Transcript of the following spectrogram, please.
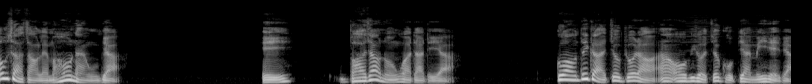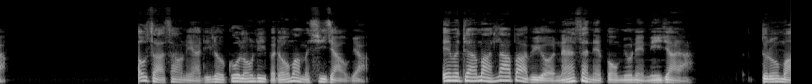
ဥစ္စာဆောင်လည်းမဟုတ်နိုင်ဘူးဗျဟေးဘာကြောင့်တော့ကွာတတေးရကိုအောင်တိတ်ကကျုပ်ပြောတာကိုအံ့ဩပြီးတော့ကျုပ်ကိုပြန်မေးတယ်ဗျဥစ္စာဆောင်နေရဒီလိုကိုလုံးတိဘတော်မှမရှိကြဘူးဗျအင်မတန်မှလှပပြီးတော့နန်းဆန်တဲ့ပုံမျိုးနဲ့နေကြတာသူတို့မှ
